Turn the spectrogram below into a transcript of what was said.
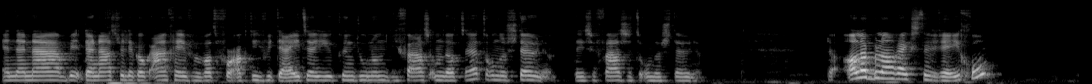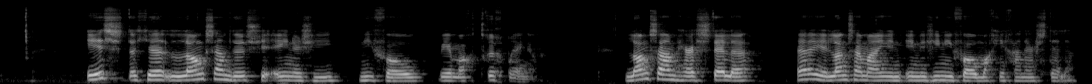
En daarna, daarnaast wil ik ook aangeven wat voor activiteiten je kunt doen om die fase om dat te ondersteunen. Deze fase te ondersteunen. De allerbelangrijkste regel is dat je langzaam dus je energieniveau weer mag terugbrengen. Langzaam herstellen, hè, je langzaam aan je energieniveau mag je gaan herstellen.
